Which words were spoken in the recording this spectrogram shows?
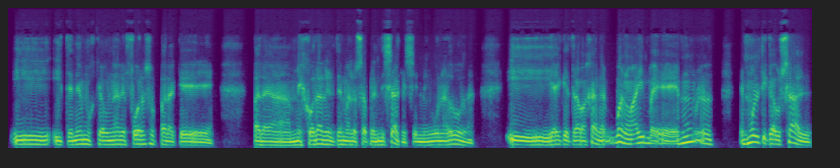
y, y tenemos que aunar esfuerzos para que para mejorar el tema de los aprendizajes, sin ninguna duda. Y hay que trabajar. Bueno, hay, eh, es, multicausal,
